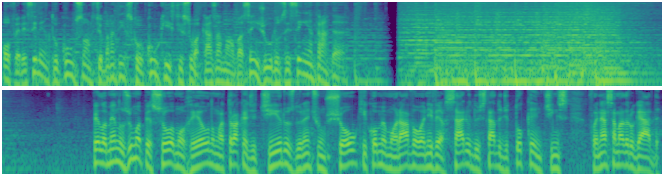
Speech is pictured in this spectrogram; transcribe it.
Oferecimento Consórcio Bradesco. Conquiste sua casa nova sem juros e sem entrada. Pelo menos uma pessoa morreu numa troca de tiros durante um show que comemorava o aniversário do estado de Tocantins. Foi nessa madrugada.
